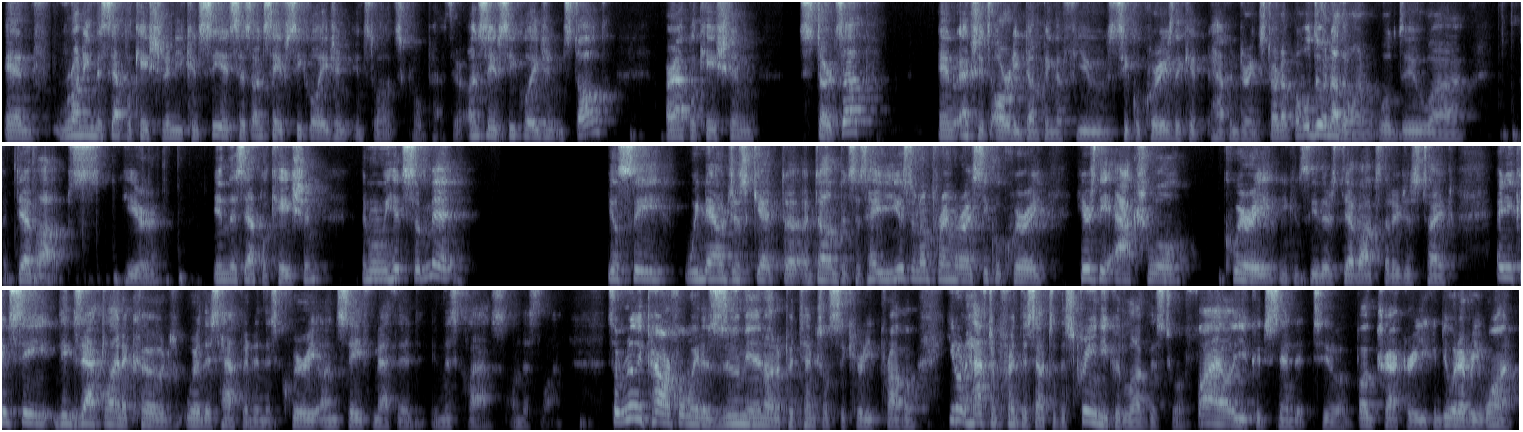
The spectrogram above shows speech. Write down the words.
and running this application. And you can see it says unsafe SQL agent installed. It's path there. Unsafe SQL agent installed. Our application starts up. And actually, it's already dumping a few SQL queries that could happen during startup, but we'll do another one. We'll do uh, DevOps here in this application. And when we hit submit, you'll see we now just get a, dump. It says, hey, you used an unparameterized SQL query. Here's the actual query. You can see there's DevOps that I just typed. And you can see the exact line of code where this happened in this query unsafe method in this class on this line. So really powerful way to zoom in on a potential security problem. You don't have to print this out to the screen. You could log this to a file. You could send it to a bug tracker. You can do whatever you want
